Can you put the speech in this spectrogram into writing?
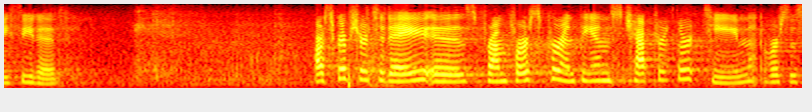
Be seated. Our scripture today is from 1 Corinthians chapter 13, verses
